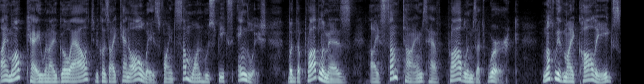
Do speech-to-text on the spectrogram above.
I'm okay when I go out because I can always find someone who speaks English. But the problem is, I sometimes have problems at work. Not with my colleagues,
